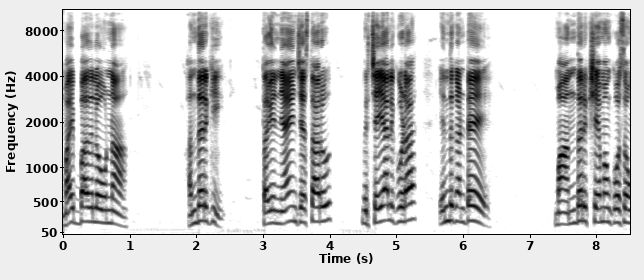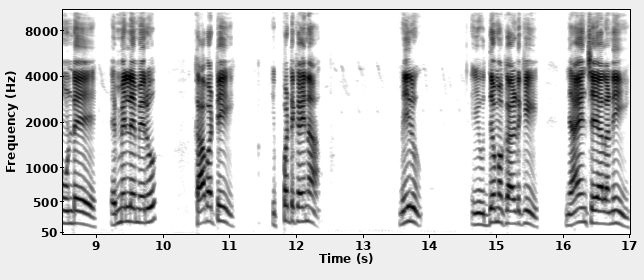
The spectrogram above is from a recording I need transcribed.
మైబాద్లో ఉన్న అందరికీ తగిన న్యాయం చేస్తారు. మీరు చేయాలి కూడా. ఎందుకంటే మా అందరి క్షేమం కోసం ఉండే ఎమ్మెల్యే మీరు. కాబట్టి ఇప్పటికైనా మీరు ఈ ఉద్యమకారుడికి న్యాయం చేయాలని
